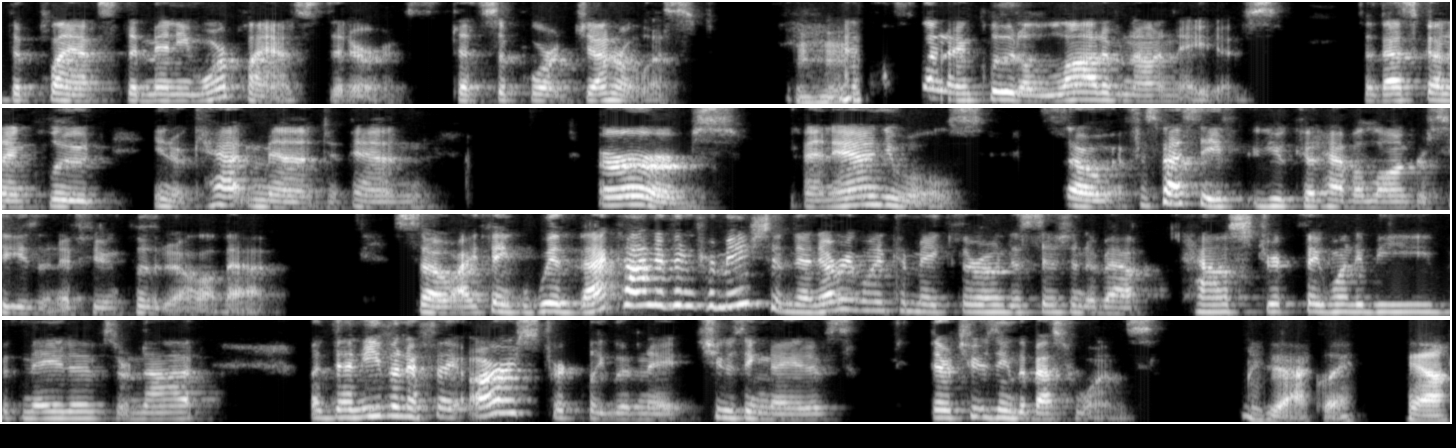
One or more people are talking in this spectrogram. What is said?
the plants, the many more plants that are that support generalists, mm-hmm. and that's going to include a lot of non-natives. So that's going to include, you know, catmint and herbs and annuals. So especially if you could have a longer season if you included all of that. So I think with that kind of information, then everyone can make their own decision about how strict they want to be with natives or not. But then, even if they are strictly with na- choosing natives, they're choosing the best ones. Exactly. Yeah.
